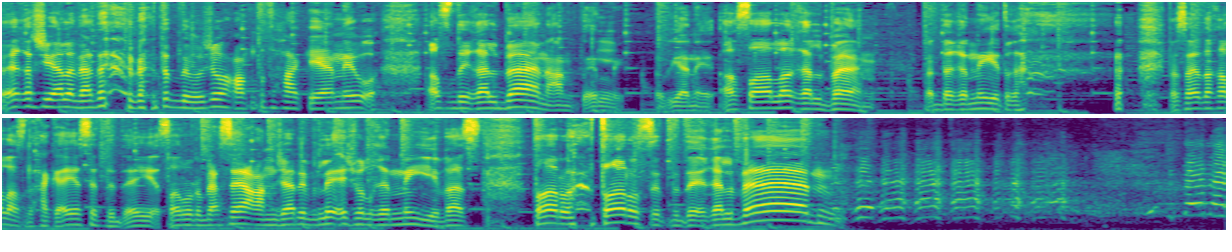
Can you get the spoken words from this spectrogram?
فآخر شيء أنا بعتت لي وجوه عم تضحك يعني قصدي غلبان عم تقول لي يعني أصالة غلبان. بدها غنيه غ... بس هذا خلص الحكي. أي ست دقايق؟ صاروا ربع ساعة نجرب نلاقي شو الغنية بس. طاروا طاروا ست دقايق. غلبان! أنا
